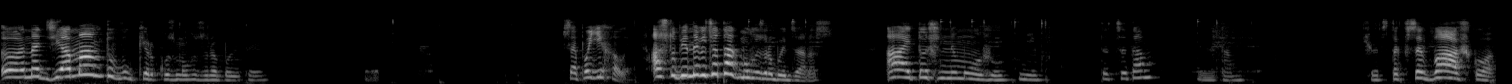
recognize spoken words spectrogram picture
е, на діамантову кірку зможу зробити. Все, поїхали. А стоп, я навіть отак можу зробити зараз. Ай, точно не можу. Ні. Та це там? Не там. Що це так все важко?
